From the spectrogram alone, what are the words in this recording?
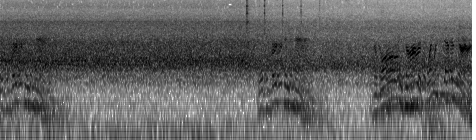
It's first and ten. It's first and ten. The ball is on the 27 yard line.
